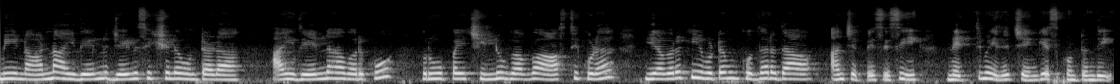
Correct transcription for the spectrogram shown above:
మీ నాన్న ఐదేళ్ళు జైలు శిక్షలో ఉంటాడా? ఐదేళ్ళ వరకు రూపాయి చిల్లు గవ్వ ఆస్తి కూడా ఎవరికి ఇవ్వటం కుదరదా అని చెప్పేసేసి నెత్తి మీద చెంగేసుకుంటుంది.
